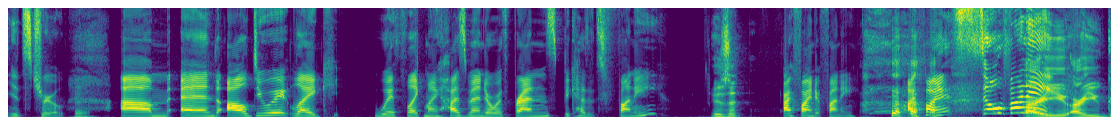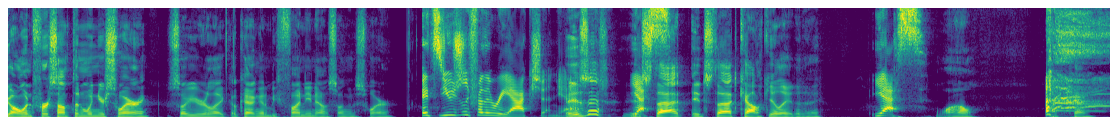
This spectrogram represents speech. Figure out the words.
it's true. Yeah. Um and I'll do it like with like my husband or with friends because it's funny. Is it? I find it funny. I find it so funny. Are you are you going for something when you're swearing? So you're like, okay, I'm going to be funny now, so I'm going to swear. It's usually for the reaction. Yeah. Is it? Yes. It's that it's that calculated, eh? yes. Wow. Okay.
